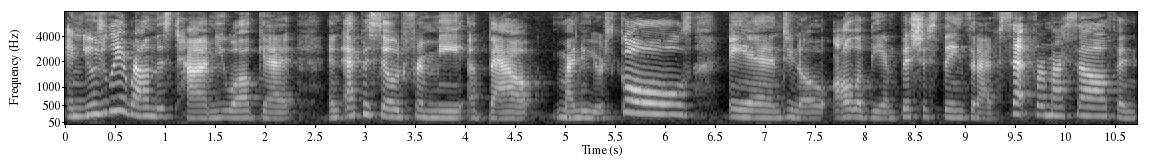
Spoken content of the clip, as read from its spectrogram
and usually around this time, you all get an episode from me about my New Year's goals and, you know, all of the ambitious things that I've set for myself and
